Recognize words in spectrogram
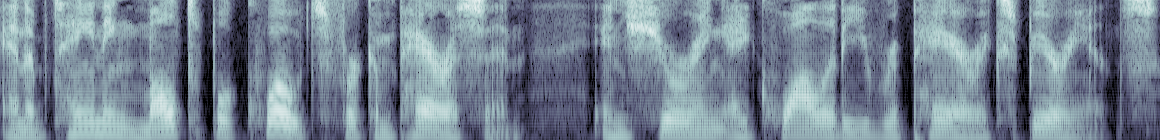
and obtaining multiple quotes for comparison ensuring a quality repair experience.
